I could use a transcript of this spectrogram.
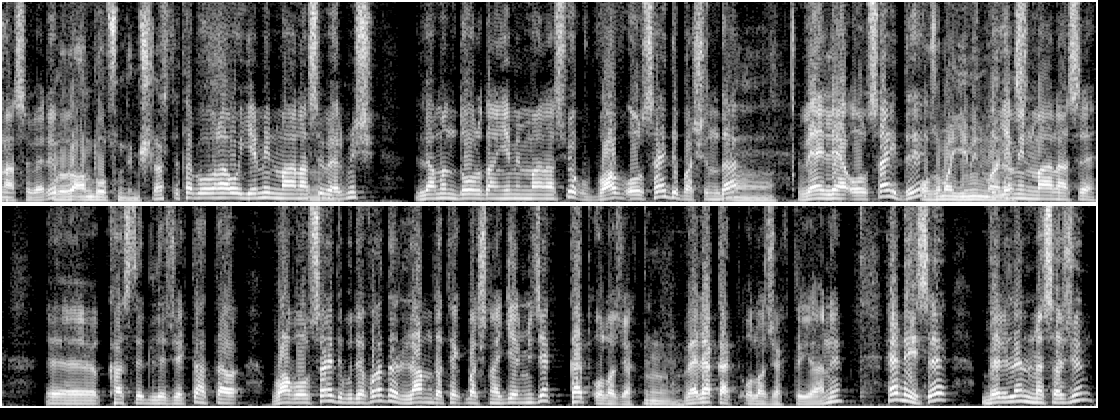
manası verir. Burada andolsun demişler. İşte tabi ona o yemin manası vermiş. Lamın doğrudan yemin manası yok. Vav olsaydı başında Hmm. ve le olsaydı O zaman yemin manası. yemin manası e, kastedilecekti. Hatta vav olsaydı bu defa da lam da tek başına gelmeyecek kat olacaktı. Ve lekat olacaktı yani. Her neyse verilen mesajın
